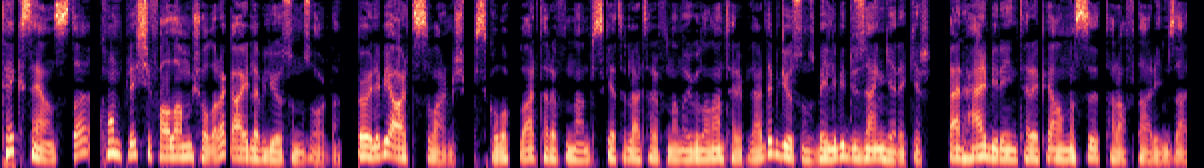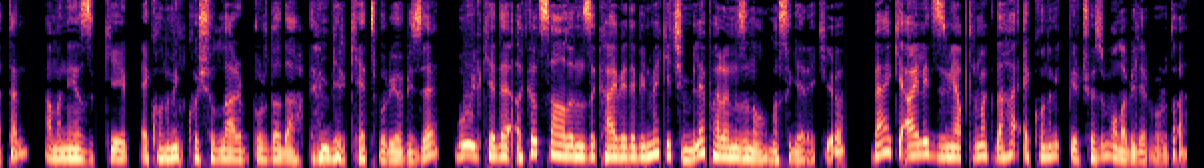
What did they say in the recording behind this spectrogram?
tek seansta komple şifalanmış olarak ayrılabiliyorsunuz oradan. Böyle bir artısı varmış. Psikologlar tarafından, psikiyatrlar tarafından uygulanan terapilerde biliyorsunuz belli bir düzen gerekir. Ben her bireyin terapi alması taraftarıyım zaten. Ama ne yazık ki ekonomik koşullar burada da bir ket vuruyor bize. Bu ülkede akıl sağlığınızı kaybedebilmek için bile paranızın olması gerekiyor. Belki aile dizimi yaptırmak daha ekonomik bir çözüm olabilir burada.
